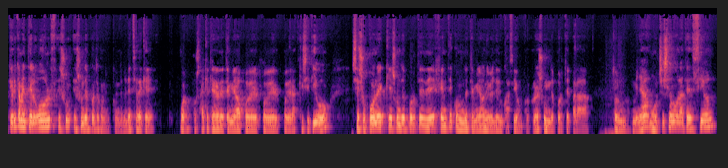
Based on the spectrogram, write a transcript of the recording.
teóricamente el golf es un, es un deporte con, independencia de que, bueno, pues hay que tener determinado poder, poder, poder adquisitivo. Se supone que es un deporte de gente con un determinado nivel de educación, porque no es un deporte para todo el mundo. Me llama muchísimo la atención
